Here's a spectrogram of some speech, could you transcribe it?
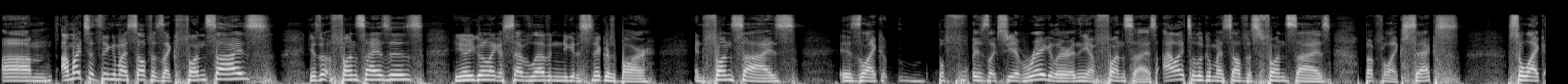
Um, I like to think of myself as like fun size. You guys know what fun size is? You know, you go to like a 7 Eleven and you get a Snickers bar, and fun size is like bef- is like so you have regular and then you have fun size. I like to look at myself as fun size, but for like sex. So like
